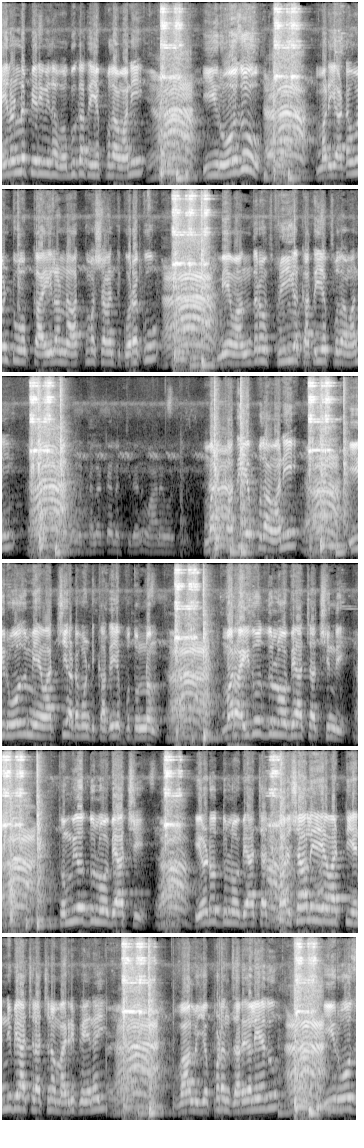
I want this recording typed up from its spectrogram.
ఐలన్న పేరు మీద ఒగ్గు కథ చెప్పుదామని. ఈ రోజు మరి అటువంటి ఒక్క ఐలన్న ఆత్మశాంతి కొరకు మేమందరం ఫ్రీగా కథ చెప్పుదామని. మరి కథ చెప్పుదామని ఈ రోజు మేము వచ్చి అటువంటి కథ చెప్పుతున్నాం. మరి ఐదొద్దులో బ్యాచ్ వచ్చింది. తొమ్మిదొద్దులో బ్యాచ్. ఏడొద్దులో బ్యాచ్. వచ్చి వర్షాలు ఏ బట్టి ఎన్ని బ్యాచ్లు వచ్చినా మర్రిపోయినాయి. వాళ్ళు చెప్పడం జరగలేదు. ఈ రోజు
